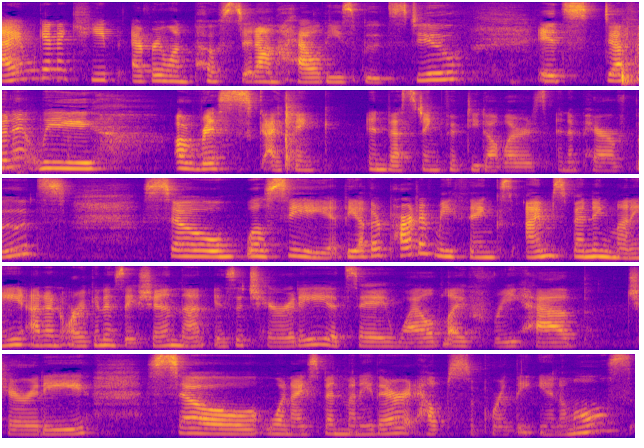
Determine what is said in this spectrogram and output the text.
I am gonna keep everyone posted on how these boots do. It's definitely a risk, I think, investing $50 in a pair of boots. So we'll see. The other part of me thinks I'm spending money at an organization that is a charity. It's a wildlife rehab charity. So when I spend money there, it helps support the animals.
